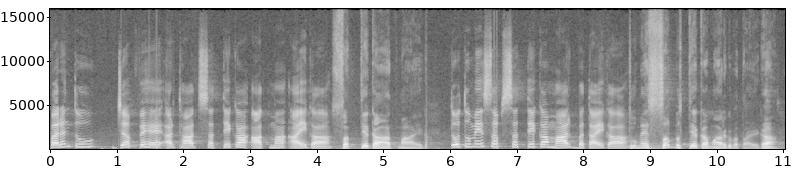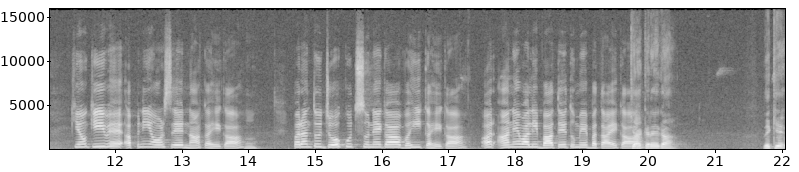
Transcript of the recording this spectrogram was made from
परंतु जब वह अर्थात सत्य का आत्मा आएगा सत्य का आत्मा आएगा। तो तुम्हें सब सत्य का मार्ग बताएगा। तुम्हें सब सत्य का मार्ग बताएगा। क्योंकि वह अपनी ओर से ना कहेगा हम्म। परंतु जो कुछ सुनेगा वही कहेगा और आने वाली बातें तुम्हें बताएगा। क्या करेगा? देखिए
